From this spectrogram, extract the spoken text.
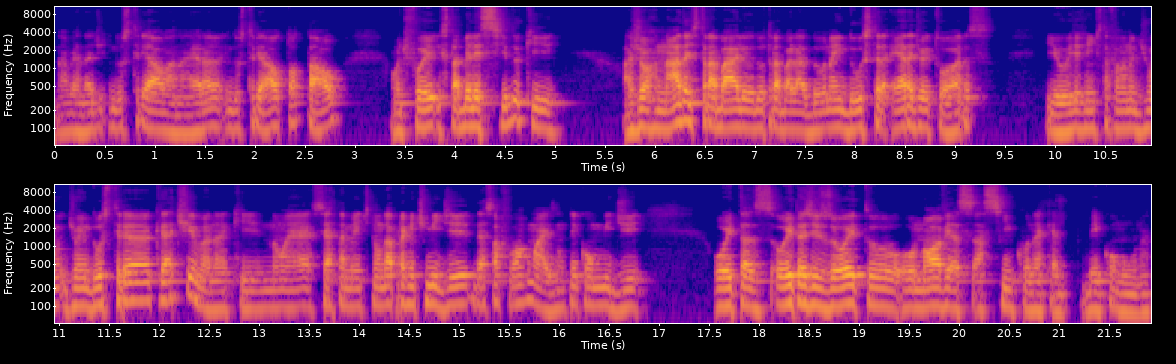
na verdade, industrial lá na era industrial total onde foi estabelecido que a jornada de trabalho do trabalhador na indústria era de oito horas. E hoje a gente está falando de, um, de, uma indústria criativa, né? Que não é, certamente, não dá para a gente medir dessa forma mais. Não tem como medir 8 às, 8 às 18 ou 9 às, às 5, né? Que é bem comum, né?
